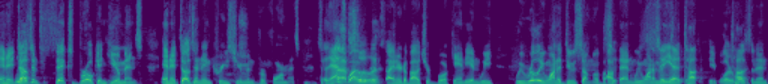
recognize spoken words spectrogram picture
and it no. doesn't fix broken humans, and it doesn't increase human performance. So that's Absolutely. why we're excited about your book, Andy, and we we really want to do something about so, that, and we want to so make yeah, sure talk, people are talk, listening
